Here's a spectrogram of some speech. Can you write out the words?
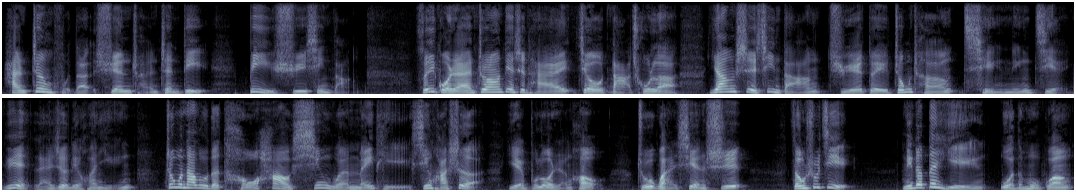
和政府的宣传阵地，必须信党。所以果然，中央电视台就打出了“央视信党，绝对忠诚，请您检阅”来热烈欢迎。中国大陆的头号新闻媒体新华社也不落人后。主管献诗，总书记，您的背影，我的目光。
